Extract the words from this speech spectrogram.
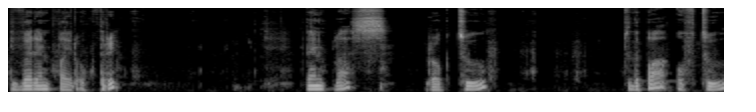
divided by log 3. Then plus log 2 to the power of 2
